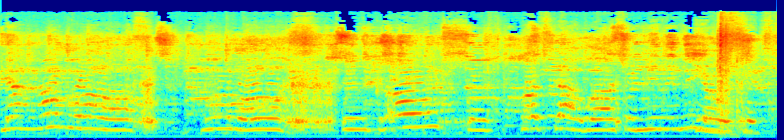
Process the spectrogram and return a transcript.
narwhals, narwhals. In the ocean, what's that washing in the ocean?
